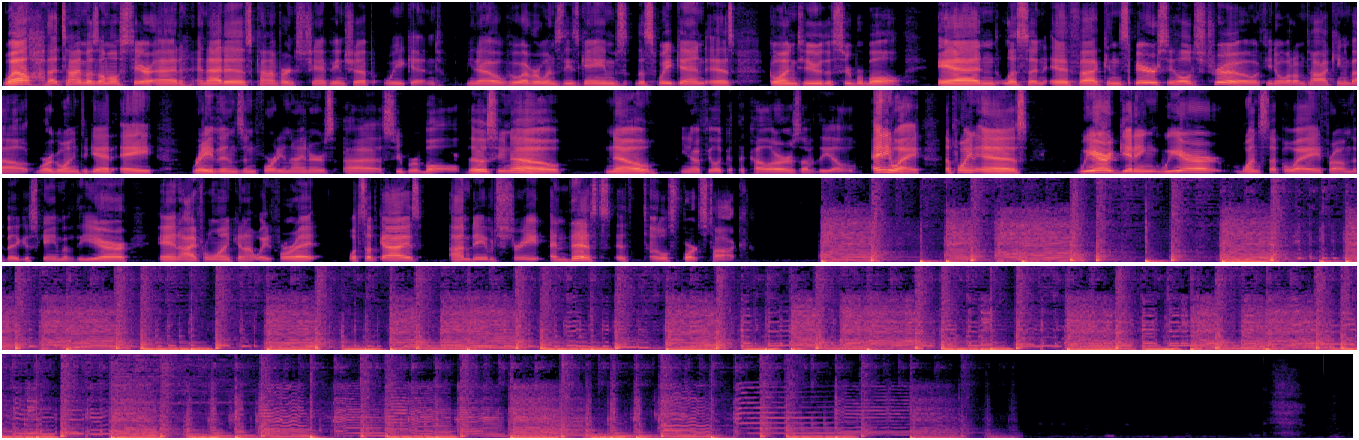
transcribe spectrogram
Well, that time is almost here, Ed, and that is conference championship weekend. You know, whoever wins these games this weekend is going to the Super Bowl. And listen, if uh, conspiracy holds true, if you know what I'm talking about, we're going to get a Ravens and 49ers uh, Super Bowl. Those who know, know. You know, if you look at the colors of the. Anyway, the point is, we are getting, we are one step away from the biggest game of the year and I, for one, cannot wait for it. What's up, guys? I'm David Street, and this is Total Sports Talk.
